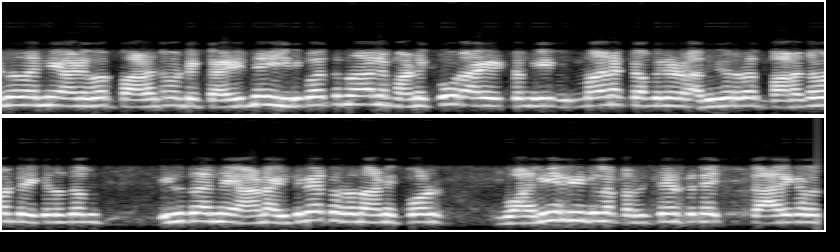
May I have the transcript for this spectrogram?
എന്ന് തന്നെയാണ് ഇവർ പറഞ്ഞുകൊണ്ട് കഴിഞ്ഞ ഇരുപത്തിനാല് മണിക്കൂറായിട്ടും ഈ വിമാന കമ്പനിയുടെ അധികൃതർ പറഞ്ഞുകൊണ്ടിരിക്കുന്നതും ഇത് തന്നെയാണ്. ഇതിനെ തുടർന്നാണ് ഇപ്പോൾ വലിയ രീതിയിലുള്ള പ്രതിഷേധത്തിലേക്ക് കാര്യങ്ങൾ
